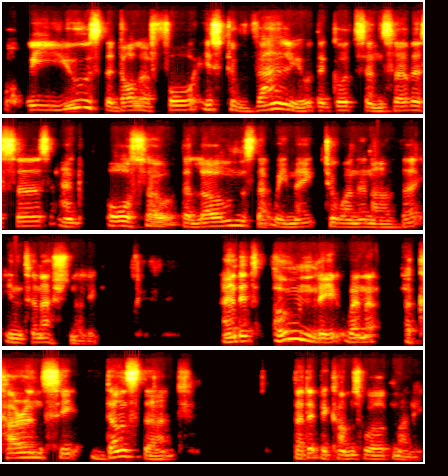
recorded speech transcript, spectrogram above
What we use the dollar for is to value the goods and services and also the loans that we make to one another internationally. And it's only when a currency does that that it becomes world money.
